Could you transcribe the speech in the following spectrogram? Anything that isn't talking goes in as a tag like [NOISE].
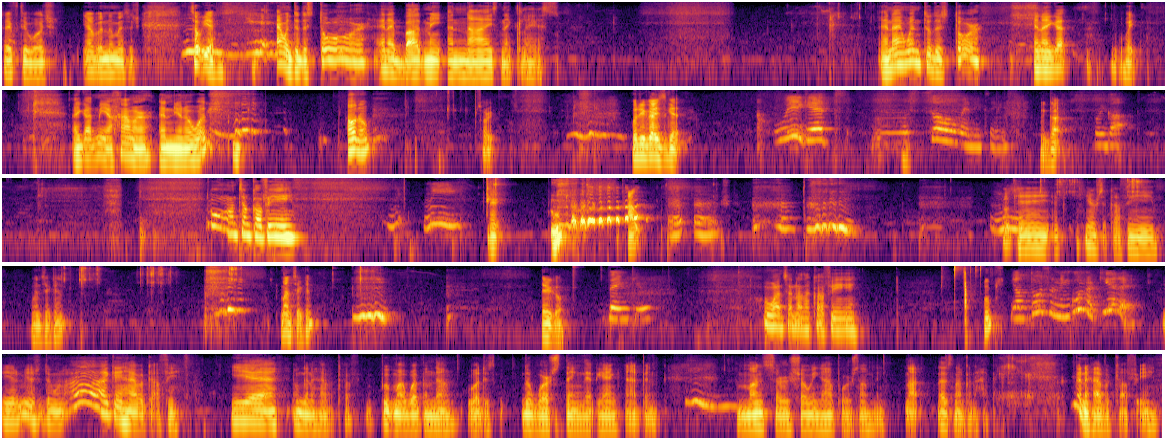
Safety watch. You have a new message. So yeah, I went to the store and I bought me a nice necklace. And I went to the store and I got wait. I got me a hammer and you know what? [LAUGHS] Oh no. Sorry. What do you guys get? We get mm, so many things. We got We got Oh, want some coffee. me. There. Oops. Ow. Me. Okay, here's the coffee. One second. One second. There you go. Thank you. Who wants another coffee? Oops. Y entonces ninguna quiere. Y el mío sí tengo. Oh, I can have a coffee. Yeah, I'm gonna have a coffee. Put my weapon down. What is the worst thing that can happen? A monster showing up or something. Not, that's not gonna happen. I'm gonna have a coffee.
